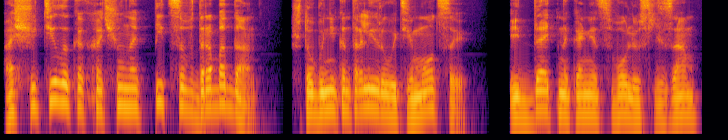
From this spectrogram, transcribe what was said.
Ощутила, как хочу напиться в дрободан, чтобы не контролировать эмоции и дать, наконец, волю слезам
